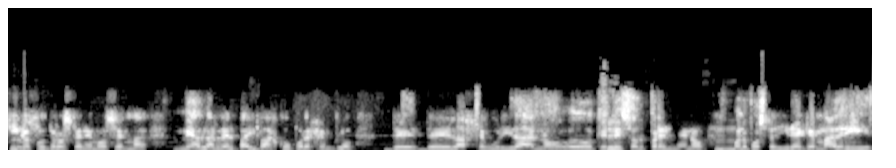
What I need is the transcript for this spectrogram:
si nosotros tenemos en me hablas del País Vasco, por ejemplo, de, la seguridad, ¿no? Que te sorprende, ¿no? Bueno, pues te diré que en Madrid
